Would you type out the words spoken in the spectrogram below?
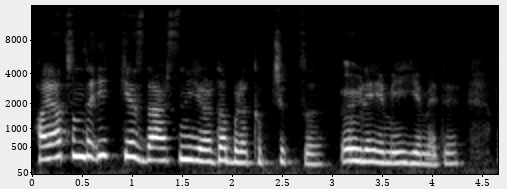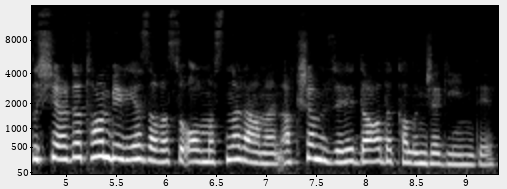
Hayatında ilk kez dersini yarıda bırakıp çıktı. Öğle yemeği yemedi. Dışarıda tam bir yaz havası olmasına rağmen akşam üzeri daha da kalınca giyindi.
